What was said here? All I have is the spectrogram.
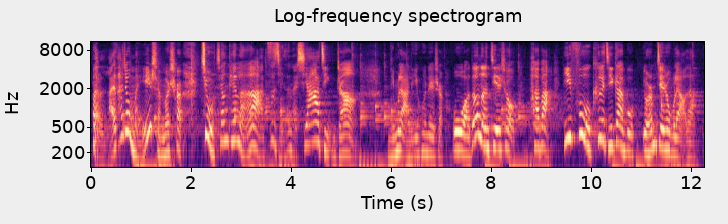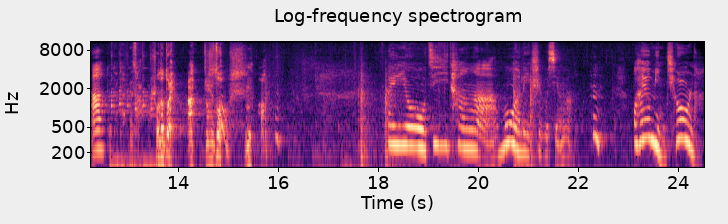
本来他就没什么事儿，就是江天蓝啊自己在那瞎紧张。你们俩离婚这事儿我都能接受，他爸一副科级干部有什么接受不了的啊？对对对，没错，说的对啊，继续做。嗯，好。哎呦，鸡汤啊，茉莉是不行了，哼，我还有敏秋呢。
